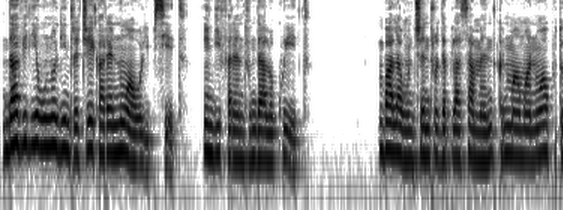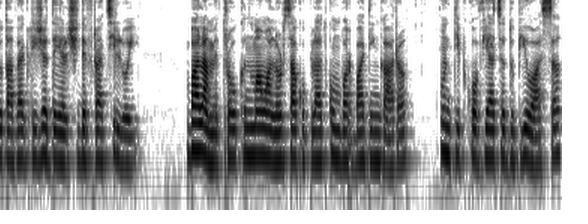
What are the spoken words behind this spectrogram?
David e unul dintre cei care nu au lipsit, indiferent unde a locuit. Ba la un centru de plasament când mama nu a putut avea grijă de el și de frații lui. Ba la metrou când mama lor s-a cuplat cu un bărbat din gară, un tip cu o viață dubioasă,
